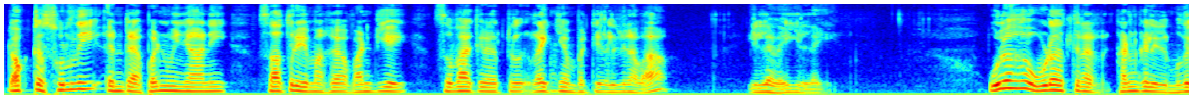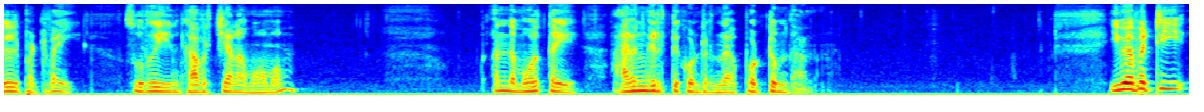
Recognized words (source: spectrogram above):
டாக்டர் சுருதி என்ற பெண் விஞ்ஞானி சாத்துரியமாக வண்டியை செவ்வாய் கிரகத்தில் இறக்கியம் பற்றி எழுதினவா? இல்லவே இல்லை. உலக ஊடகத்தினர் கண்களில் முதலில் பட்டவை சுருதியின் கவர்ச்சியான மோமம் அந்த முகத்தை அலங்கரித்துக் கொண்டிருந்த பொட்டும் தான். இவை பற்றி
